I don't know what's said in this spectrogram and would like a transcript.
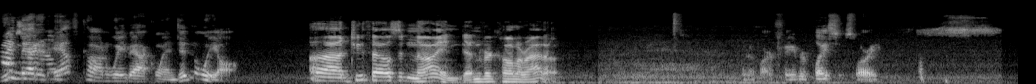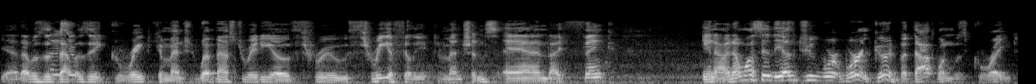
we met at AFCON way back when, didn't we all? Uh, 2009, Denver, Colorado. One of our favorite places, Lori. Yeah, that was a, that was a great convention. Webmaster Radio through three affiliate conventions, and I think, you know, I don't want to say the other two were, weren't good, but that one was great.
